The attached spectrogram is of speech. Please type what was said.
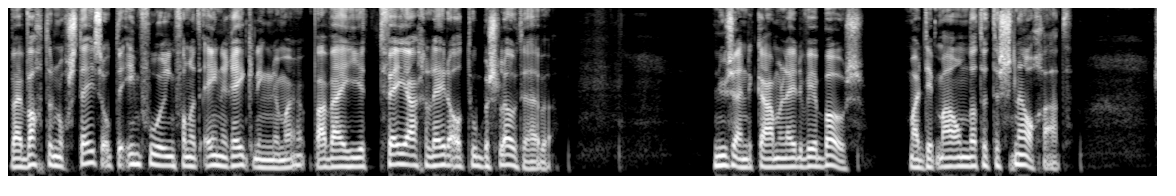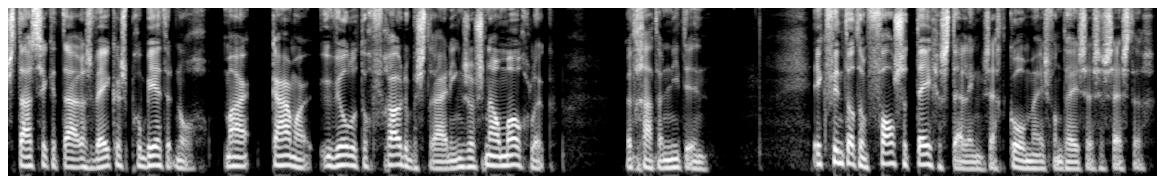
Wij wachten nog steeds op de invoering van het ene rekeningnummer waar wij hier twee jaar geleden al toe besloten hebben. Nu zijn de Kamerleden weer boos, maar ditmaal omdat het te snel gaat. Staatssecretaris Wekers probeert het nog, maar Kamer, u wilde toch fraudebestrijding zo snel mogelijk? Het gaat er niet in. Ik vind dat een valse tegenstelling, zegt Koolmees van D66.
